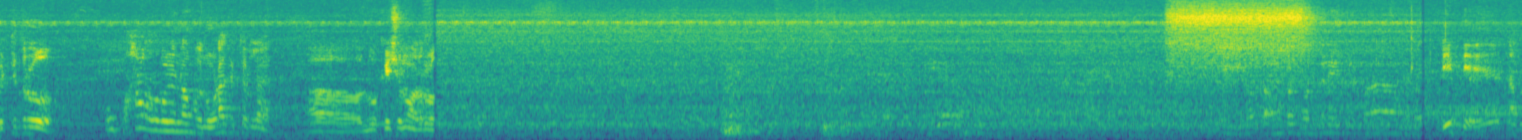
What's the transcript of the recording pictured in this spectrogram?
ಬಿಟ್ಟಿದ್ರು. ಅವು ಭಾಳ ಅದ್ರೊಳಗೆ ನಾವು ನೋಡಕತ್ತಿರಲ್ಲ ಲೊಕೇಶನು ಅದ್ರ ಪಿ ನಮ್ಮ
